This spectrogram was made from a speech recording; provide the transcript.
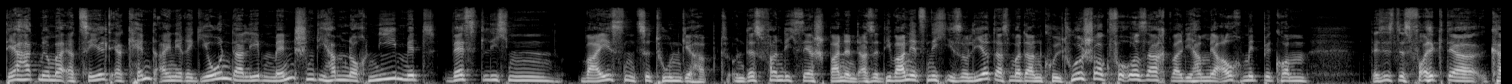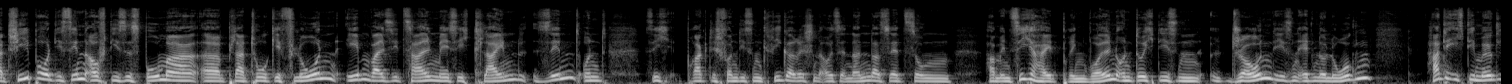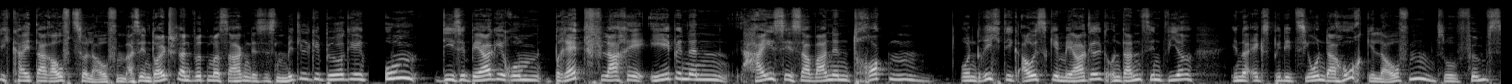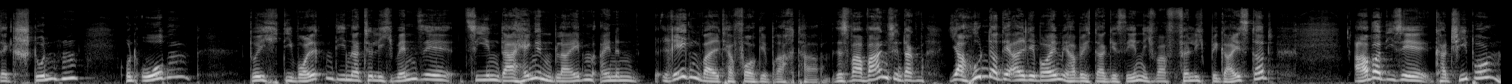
Der hat mir mal erzählt, er kennt eine Region, da leben Menschen, die haben noch nie mit westlichen Weißen zu tun gehabt. Und das fand ich sehr spannend. Also die waren jetzt nicht isoliert, dass man da einen Kulturschock verursacht, weil die haben ja auch mitbekommen, das ist das Volk der Kachipo, die sind auf dieses Boma-Plateau geflohen, eben weil sie zahlenmäßig klein sind und sich praktisch von diesen kriegerischen Auseinandersetzungen haben in Sicherheit bringen wollen. Und durch diesen Joan, diesen Ethnologen, hatte ich die Möglichkeit, darauf zu laufen. Also in Deutschland würde man sagen, das ist ein Mittelgebirge. Um diese Berge rum brettflache Ebenen, heiße Savannen, trocken und richtig ausgemergelt. Und dann sind wir in der Expedition da hochgelaufen, so fünf, sechs Stunden. Und oben durch die Wolken, die natürlich, wenn sie ziehen, da hängen bleiben, einen Regenwald hervorgebracht haben. Das war Wahnsinn. Da, Jahrhunderte alte Bäume habe ich da gesehen. Ich war völlig begeistert. Aber diese Kachipo,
